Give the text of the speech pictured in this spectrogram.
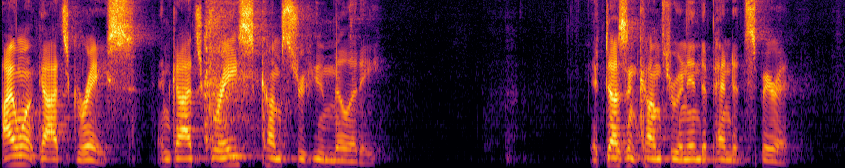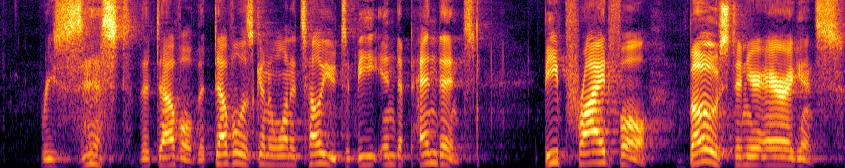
I want God's grace, and God's grace comes through humility. It doesn't come through an independent spirit. Resist the devil. The devil is going to want to tell you to be independent, be prideful, boast in your arrogance.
